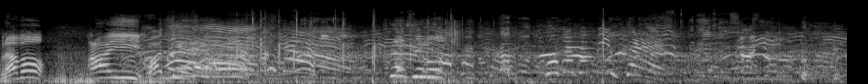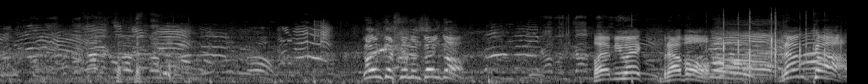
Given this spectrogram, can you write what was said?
Brawo! Aj! Ładnie. Kuba po piłkę! Goń go, Szymon, goń go. Twoja Miłek! Brawo! Bramka!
